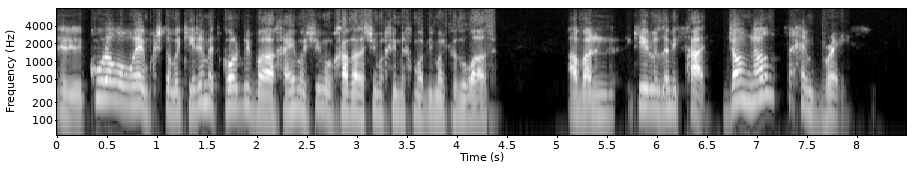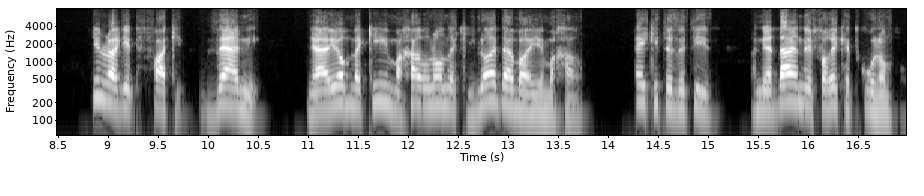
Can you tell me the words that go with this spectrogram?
אה, כולם אומרים, כשאתם מכירים את קולבי בחיים האישיים, הוא אחד האנשים הכי נחמדים על כדור הארץ. אבל כאילו זה משחק. ג'ון ג'ונס צריך embrace. כאילו להגיד fuck it, זה אני. מהיום נקי, מחר לא נקי, לא יודע מה יהיה מחר. take it as it is. אני עדיין אפרק את כולם פה.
